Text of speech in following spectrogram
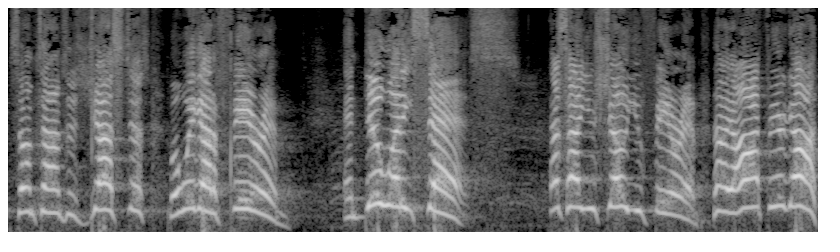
sometimes it's justice, but we got to fear Him and do what He says. That's how you show you fear Him. Now, I fear God.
